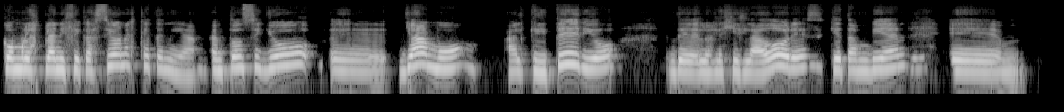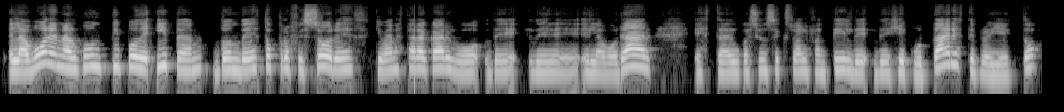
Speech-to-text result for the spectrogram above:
como las planificaciones que tenían. Entonces yo eh, llamo al criterio de los legisladores que también eh, elaboren algún tipo de ítem donde estos profesores que van a estar a cargo de, elaborar esta educación sexual infantil, de, ejecutar este proyecto,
